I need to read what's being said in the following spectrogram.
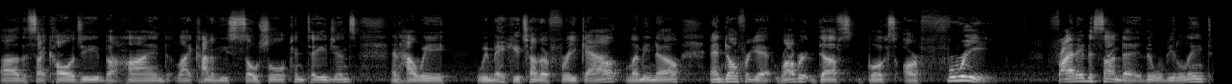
uh, the psychology behind like kind of these social contagions and how we we make each other freak out, let me know. And don't forget, Robert Duff's books are free Friday to Sunday. They will be linked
